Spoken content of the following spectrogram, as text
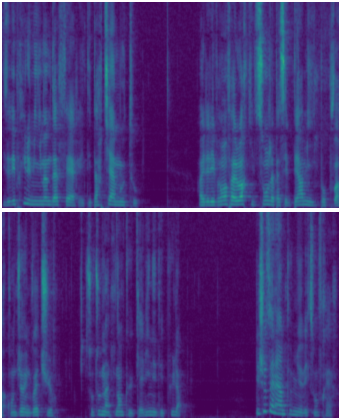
Ils avaient pris le minimum d'affaires et étaient partis à moto. il allait vraiment falloir qu'ils songent à passer le permis pour pouvoir conduire une voiture, surtout maintenant que Kali n'était plus là. Les choses allaient un peu mieux avec son frère,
